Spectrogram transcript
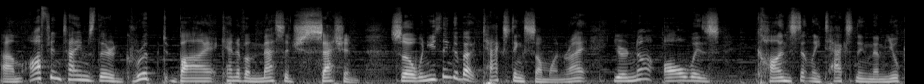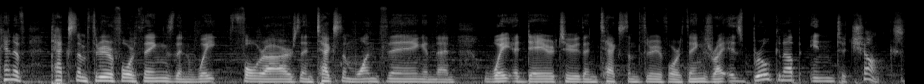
um, oftentimes they're grouped by kind of a message session. So when you think about texting someone, right, you're not always constantly texting them. You'll kind of text them three or four things, then wait four hours, then text them one thing, and then wait a day or two, then text them three or four things, right? It's broken up into chunks.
